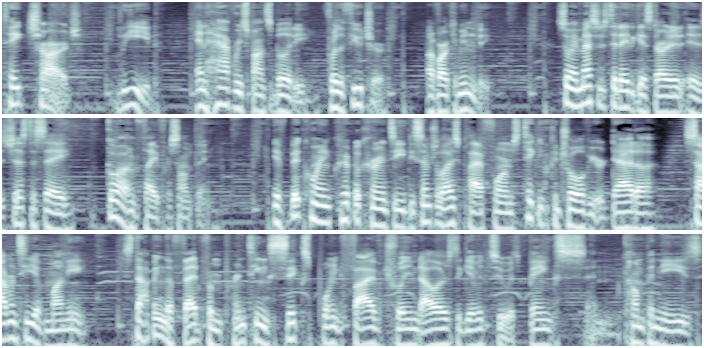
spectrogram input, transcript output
take charge, lead, and have responsibility for the future of our community. So, my message today to get started is just to say go out and fight for something. If Bitcoin, cryptocurrency, decentralized platforms taking control of your data, sovereignty of money, stopping the Fed from printing $6.5 trillion to give it to its banks and companies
